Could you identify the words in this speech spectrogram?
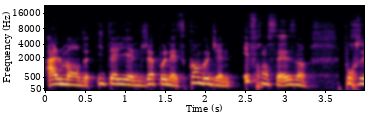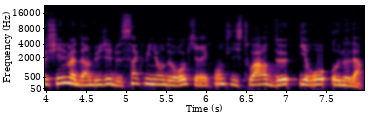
allemande, italienne, japonaise, cambodgienne et française pour ce film d'un budget de 5 millions d'euros qui raconte l'histoire de Hiro Onoda.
